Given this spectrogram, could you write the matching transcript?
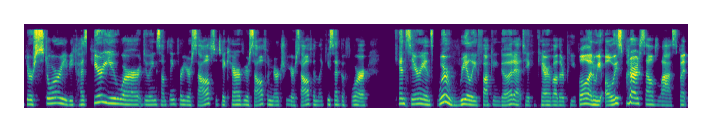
your story because here you were doing something for yourself to take care of yourself and nurture yourself. And like you said before, Cancerians, we're really fucking good at taking care of other people and we always put ourselves last. But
